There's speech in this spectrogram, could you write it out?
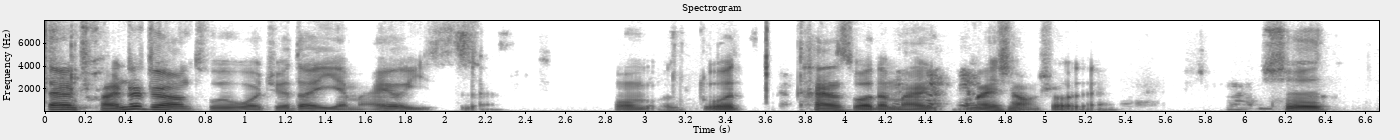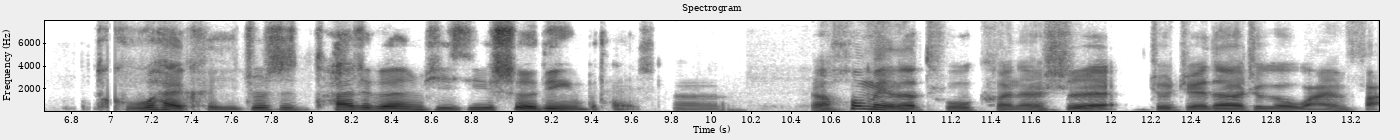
但是传着这张图，我觉得也蛮有意思的。我我探索的蛮蛮享受的，是图还可以，就是它这个 NPC 设定不太行。嗯，然后后面的图可能是就觉得这个玩法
